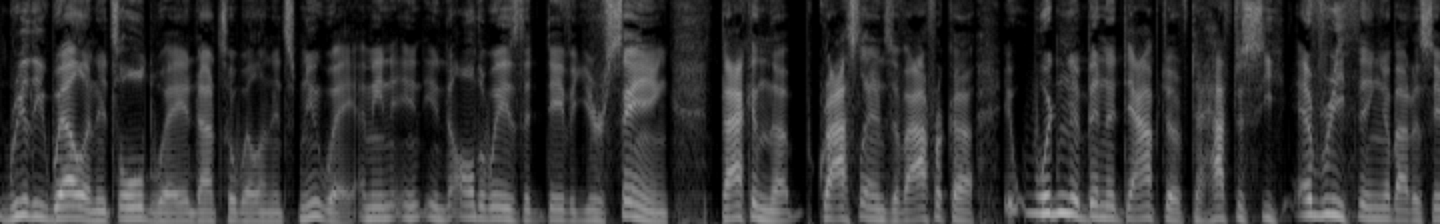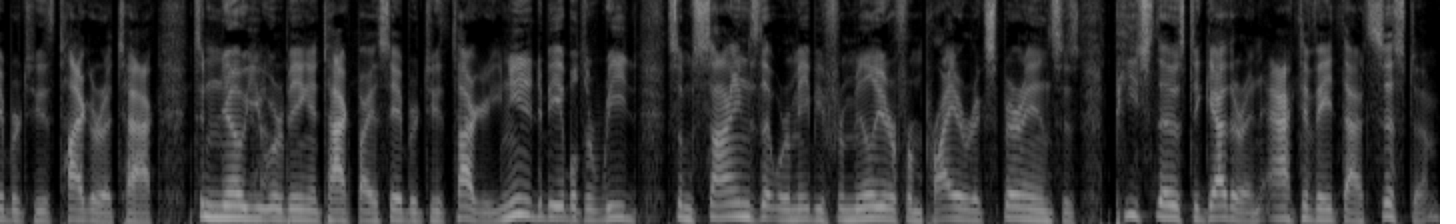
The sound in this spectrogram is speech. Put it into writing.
really well in its old way and not so well in its new way. I mean, in, in all the ways that David you're saying, back in the grasslands of Africa, it wouldn't have been adaptive to have to see everything about a saber-toothed tiger attack to know you were being attacked by a saber-toothed tiger. You needed to be able to read some signs that were maybe familiar from prior experiences, piece those together and activate that system.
